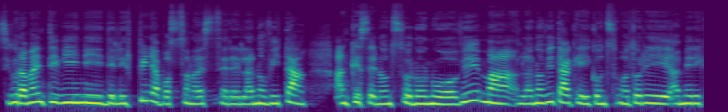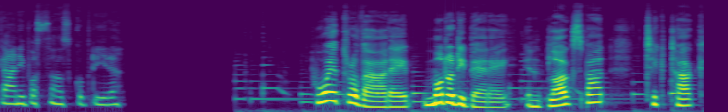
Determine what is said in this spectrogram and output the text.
Sicuramente i vini dell'Irpinia possono essere la novità, anche se non sono nuovi, ma la novità che i consumatori americani possono scoprire. Puoi trovare Modo di Bere in Blogspot, TikTok,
